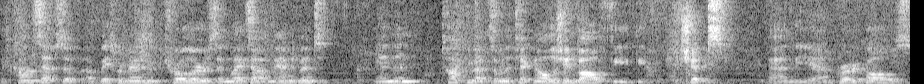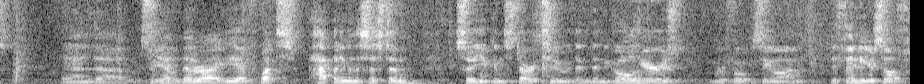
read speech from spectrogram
the concepts of, of baseboard management controllers and lights out management, and then talking about some of the technology involved, the, the chips and the uh, protocols. And um, so you have a better idea of what's happening in the system so you can start to, then, then the goal here is we're focusing on defending yourself.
